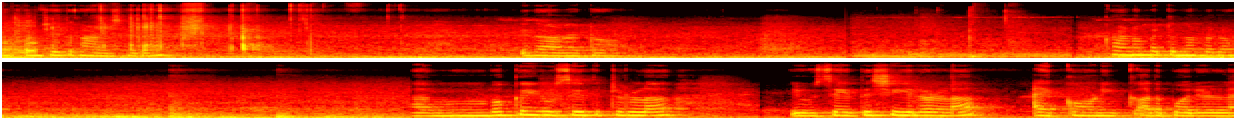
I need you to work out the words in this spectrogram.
ഓപ്പൺ ചെയ്ത് കാണിച്ചു തരാം. ഇതാണ് കേട്ടോ കാണാൻ പറ്റുന്നുണ്ടല്ലോ. മുമ്പൊക്കെ യൂസ് ചെയ്തിട്ടുള്ള യൂസ് ചെയ്ത ശീലമുള്ള ഐക്കോണിക് അതുപോലെയുള്ള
